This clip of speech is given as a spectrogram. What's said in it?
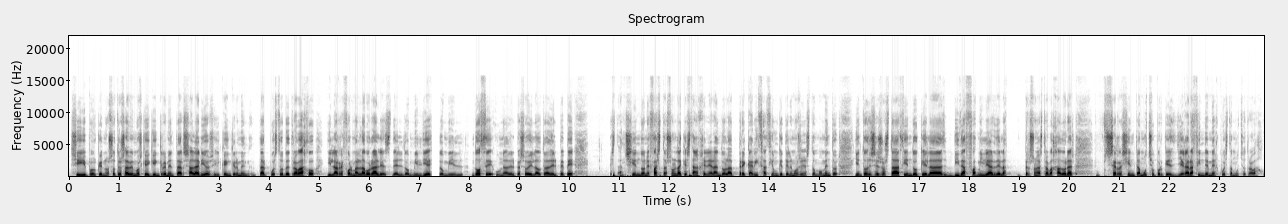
Sí, porque nosotros sabemos que hay que incrementar salarios y que incrementar puestos de trabajo y las reformas laborales del 2010 2012, una del PSOE y la otra del PP, están siendo nefastas, son las que están generando la precarización que tenemos en estos momentos. Y entonces eso está haciendo que la vida familiar de las personas trabajadoras se resienta mucho, porque llegar a fin de mes cuesta mucho trabajo.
